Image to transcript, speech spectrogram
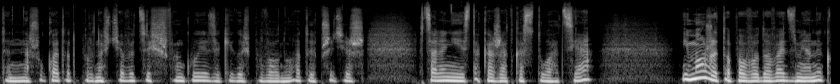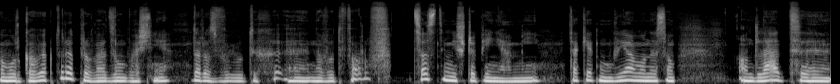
Ten nasz układ odpornościowy coś szwankuje z jakiegoś powodu, a to przecież wcale nie jest taka rzadka sytuacja. I może to powodować zmiany komórkowe, które prowadzą właśnie do rozwoju tych e, nowotworów. Co z tymi szczepieniami? Tak jak mówiłam, one są od lat e,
